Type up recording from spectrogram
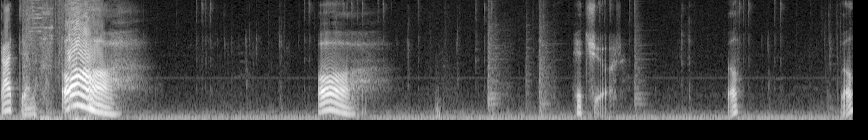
Goddammit. Åh! Oh! Oh. Headshot. Hvad? Hvad?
